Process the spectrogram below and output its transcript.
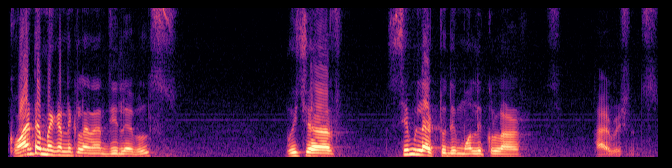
quantum mechanical energy levels which are similar to the molecular vibrations.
